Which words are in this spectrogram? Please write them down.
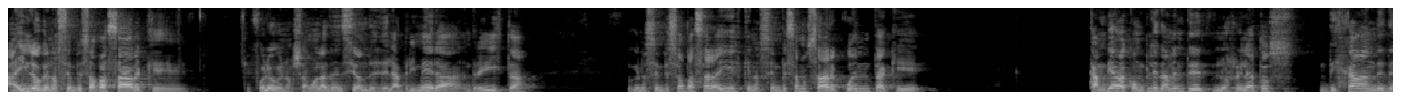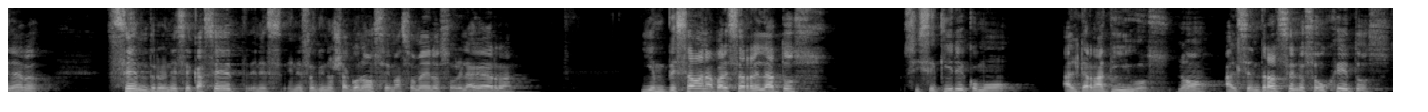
ahí lo que nos empezó a pasar, que, que fue lo que nos llamó la atención desde la primera entrevista, lo que nos empezó a pasar ahí es que nos empezamos a dar cuenta que cambiaba completamente, los relatos dejaban de tener centro en ese cassette, en, eso que uno ya conoce más o menos sobre la guerra, y empezaban a aparecer relatos, si se quiere, como alternativos, ¿no? Al centrarse en los objetos,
